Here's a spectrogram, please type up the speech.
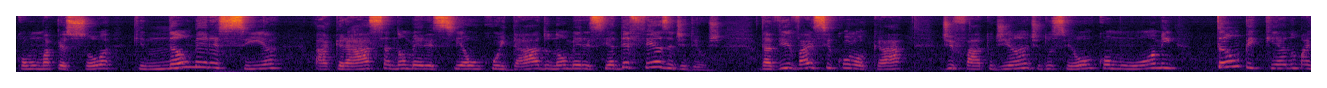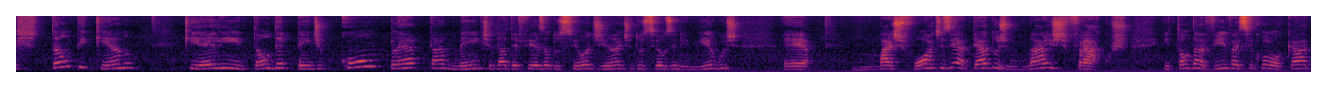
como uma pessoa que não merecia a graça, não merecia o cuidado, não merecia a defesa de Deus. Davi vai se colocar, de fato, diante do Senhor como um homem tão pequeno, mas tão pequeno, que ele então depende completamente da defesa do Senhor diante dos seus inimigos é, mais fortes e até dos mais fracos. Então Davi vai se colocar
